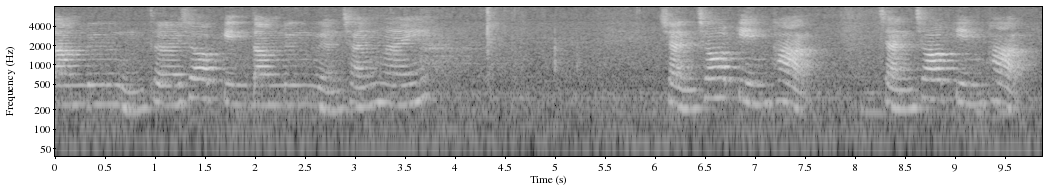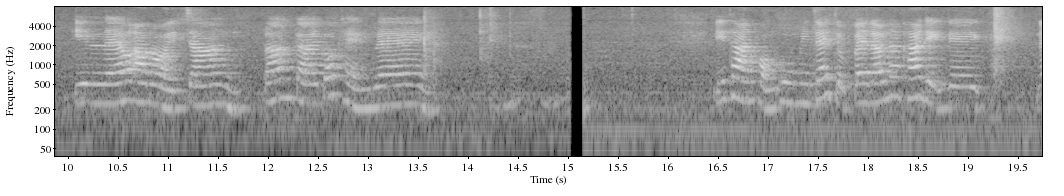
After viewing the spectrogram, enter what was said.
ตำลึง เธอชอบกินตำลึงเหมือนฉันไหม ฉันชอบกินผัก ฉันชอบกินผัก กินแล้วอร่อยจัง ร่างกายก็แข็งแรง นิทานของครูมินได้จบไปแล้วนะคะเด็กๆ ใน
